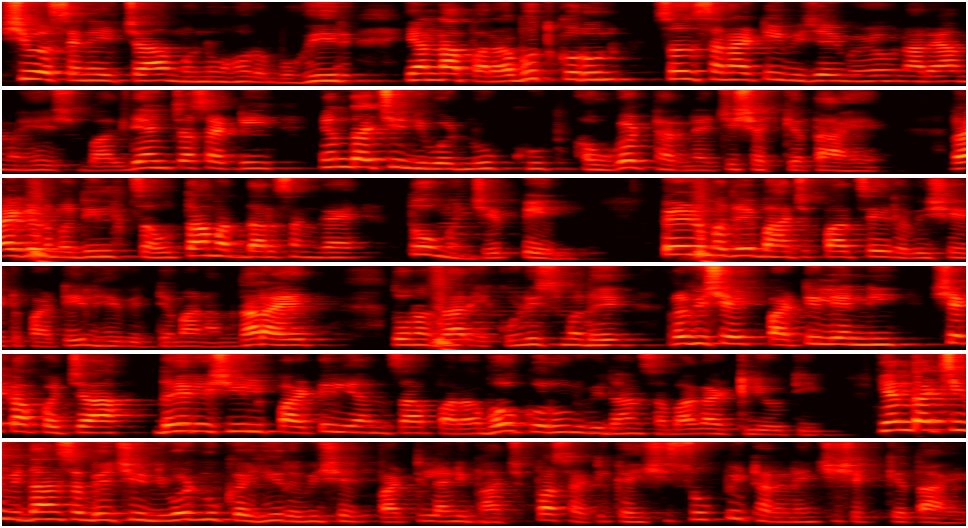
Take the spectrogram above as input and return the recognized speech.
शिवसेनेच्या मनोहर भोईर यांना पराभूत करून सनसनाटी विजय मिळवणाऱ्या महेश बालदे यांच्यासाठी यंदाची निवडणूक खूप अवघड ठरण्याची शक्यता आहे. रायगडमधील चौथा मतदारसंघ आहे तो म्हणजे पेण. पेणमध्ये भाजपाचे रविशेठ पाटील हे विद्यमान आमदार आहेत. दोन हजार एकोणीसमध्ये रविशेठ पाटील यांनी शेकापच्या धैर्यशील पाटील यांचा पराभव करून विधानसभा गाठली होती. यंदाची विधानसभेची निवडणूकही रविशेठ पाटील आणि भाजपासाठी काहीशी सोपी ठरण्याची शक्यता आहे.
